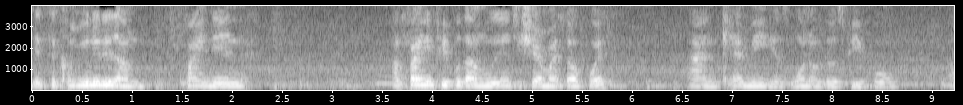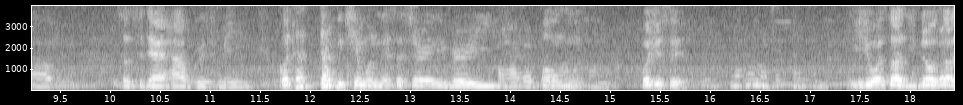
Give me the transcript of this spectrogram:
It's a community that I'm finding. I'm finding people that I'm willing to share myself with, and Kemi is one of those people. Um, so today I have with me. God, that that became unnecessarily very. I added the Almost. What'd you say? Never mind, just continue. You don't want to. You know was that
